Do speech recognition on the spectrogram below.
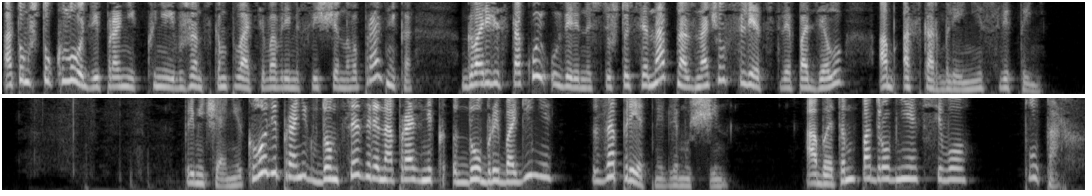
О том, что Клодий проник к ней в женском платье во время священного праздника, говорили с такой уверенностью, что Сенат назначил следствие по делу об оскорблении святынь. Примечание. Клодий проник в дом Цезаря на праздник доброй богини, запретный для мужчин. Об этом подробнее всего Плутарх.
